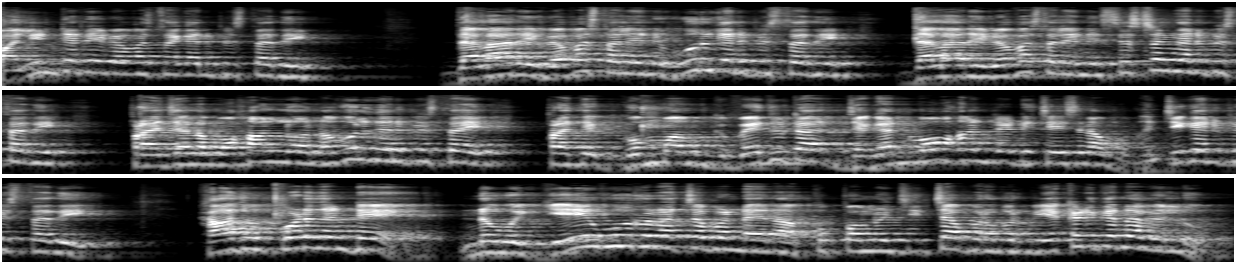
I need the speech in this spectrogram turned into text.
వాలంటరీ వ్యవస్థ కనిపిస్తుంది. దళారీ వ్యవస్థ లేని ఊరు కనిపిస్తుంది. దళారీ వ్యవస్థ లేని సిస్టమ్ కనిపిస్తుంది. ప్రజల మొహాల్లో నవ్వులు కనిపిస్తాయి. ప్రతి గుమ్మం వెదుట జగన్మోహన్ రెడ్డి చేసిన మంచి కనిపిస్తుంది. కాదు కూడదంటే నువ్వు ఏ ఊరు రచ్చబండైనా కుప్పం నుంచి ఇచ్చాపురం వరకు ఎక్కడికైనా వెళ్ళు.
